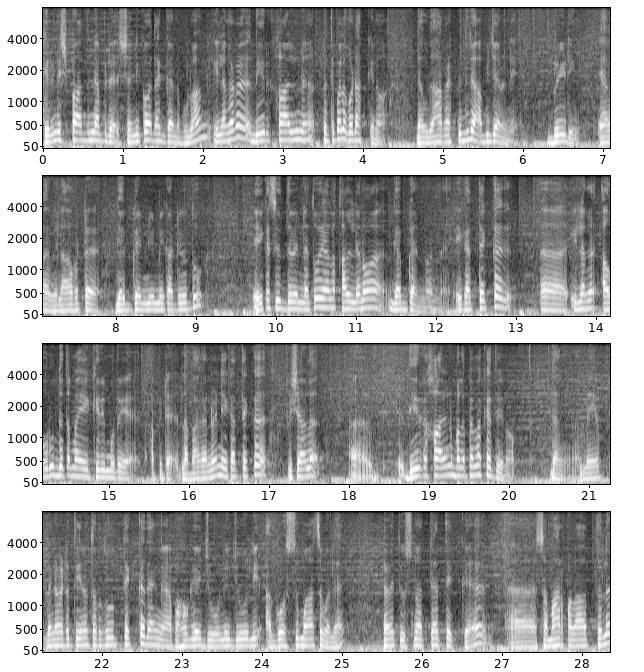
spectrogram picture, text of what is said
කිරි නිෂ්පාදන අපිට ෂනිකෝ දැක් ගන්න පුළුවන් ඉළඟට දීර්කාලන ප්‍රතිඵල ගොඩක් කෙනවා ද උදාහරක් විදිර අභිජනය බ්‍රීඩිං එයාලා වෙලාවට ගැබ් ගැන්වීම කටයුතු ඒක සිද්ධ වෙන්න ඇතු යාල කල්ලනවා ගැබ් ගන්නවන්න. එකත් එක්ක ඉළඟ අවුරුද්ධ තමයි ඒ කිරිමුරය අපිට ලබාගන්නුවෙන් එකත් එක්ක විශාල දීර්ඝ කාලන බලපැමක් ඇතිවෙනවා. දැන් මේ වෙනවට තියෙන තොරතුත් එක්ක දැන් පහුගේ ජූනි ජූලි අගෝස්තු මාසවල පැවැති උෂ්නත්වයත් එක්ක සමහර පලාත්තල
